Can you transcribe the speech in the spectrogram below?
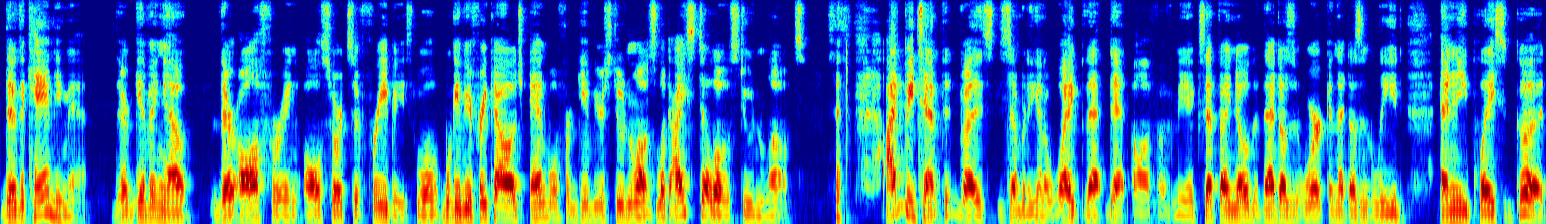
they're the candy man. They're giving out they're offering all sorts of freebies. We'll we'll give you free college and we'll forgive your student loans. Look, I still owe student loans. I'd be tempted by somebody going to wipe that debt off of me, except I know that that doesn't work and that doesn't lead any place good.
